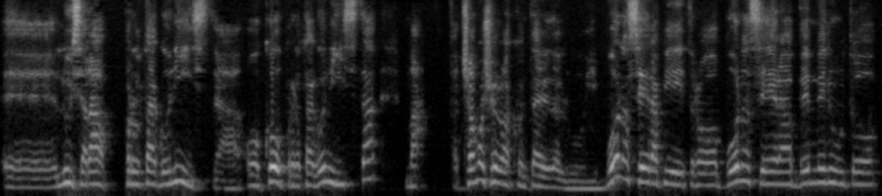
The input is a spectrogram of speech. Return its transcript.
eh, lui sarà protagonista o coprotagonista, ma facciamocelo raccontare da lui. Buonasera Pietro, buonasera, benvenuto.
